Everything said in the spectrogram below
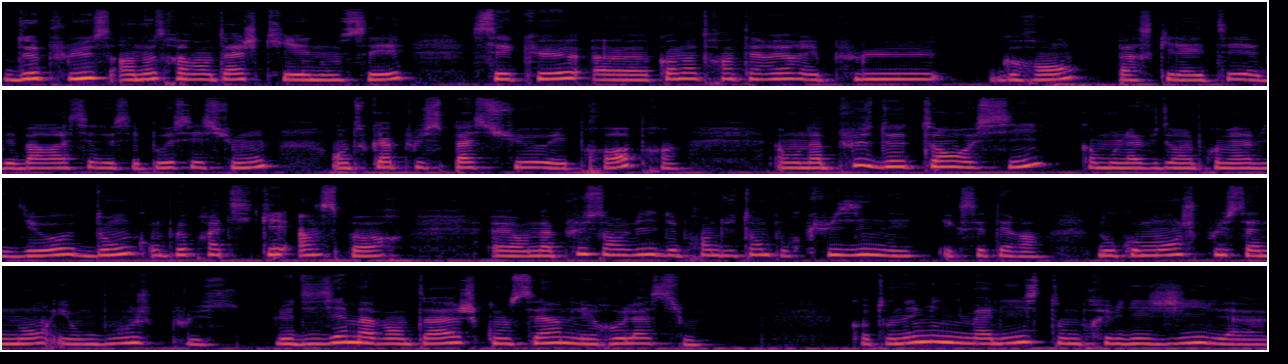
De plus, un autre avantage qui est énoncé, c'est que euh, quand notre intérieur est plus grand parce qu'il a été débarrassé de ses possessions, en tout cas plus spacieux et propre, on a plus de temps aussi, comme on l'a vu dans la première vidéo, donc on peut pratiquer un sport. Euh, on a plus envie de prendre du temps pour cuisiner, etc. Donc on mange plus sainement et on bouge plus. Le dixième avantage concerne les relations. Quand on est minimaliste, on privilégie la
